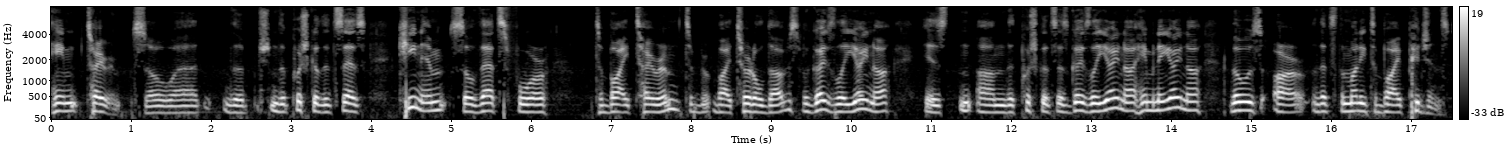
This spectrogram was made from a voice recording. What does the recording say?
haim tyrim. So uh, the the pushka that says kinim, so that's for to buy tyrim, to buy turtle doves. V'gais le'yoina is um, the pushka that says gais le'yoina, haim yoina. Those are that's the money to buy pigeons.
